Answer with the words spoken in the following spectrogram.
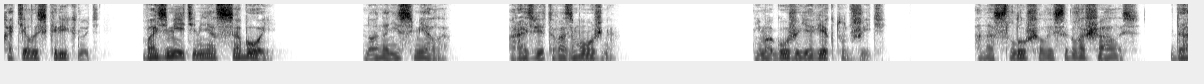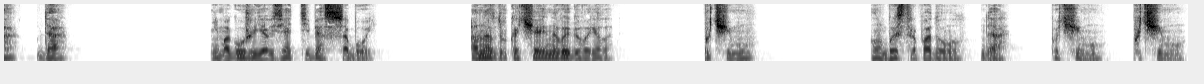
Хотелось крикнуть «Возьмите меня с собой!» Но она не смела. Разве это возможно? Не могу же я век тут жить. Она слушала и соглашалась. Да, да. Не могу же я взять тебя с собой. Она вдруг отчаянно выговорила. Почему? Он быстро подумал. Да, почему, почему?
